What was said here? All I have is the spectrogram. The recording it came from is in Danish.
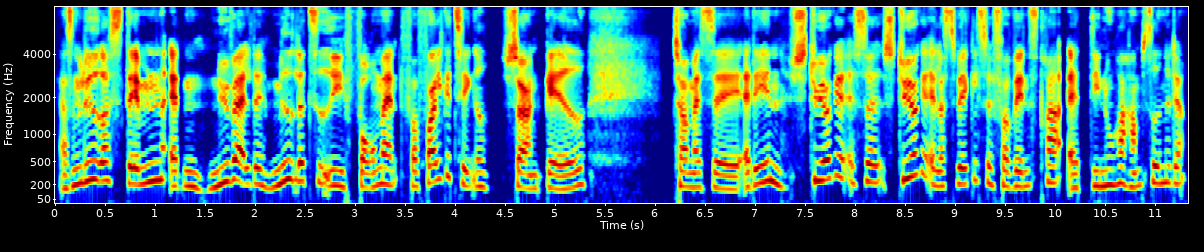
Ja, sådan lyder stemmen af den nyvalgte midlertidige formand for Folketinget, Søren Gade. Thomas, øh, er det en styrke, altså styrke eller svækkelse for Venstre, at de nu har ham siddende der?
